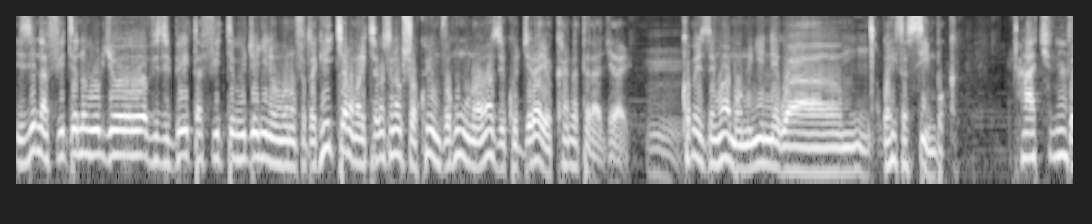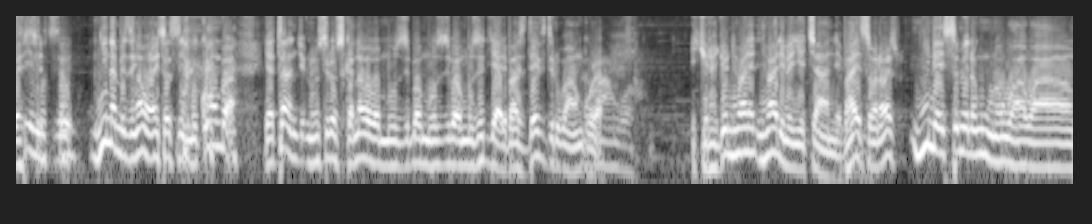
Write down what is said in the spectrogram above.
izina afite n'uburyo visibility afite uburyo nyine umuntu ufata nk'icyamamare cyangwa se gushaka kwiyumva nk'umuntu wamaze kugerayo kandi ataragerayo. Komeze nk'wa muntu nyine wa wahise asimbuka. Nta kintu yasimbutse nyine ameze nk'abantu wahise asimbuka. Kumva yatangiye umunsi wose kanaba bamuzi bamuzi bamuzi ryari? Bazi David Rubangura. Icyo na cyo ntibarimenye cyane basi- nyine yahise amera nk'umuntu wa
